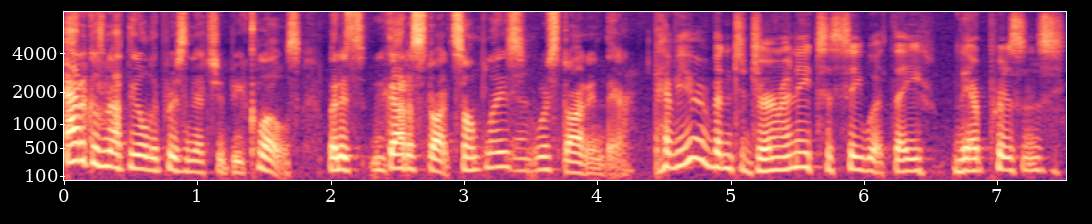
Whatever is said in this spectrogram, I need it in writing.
Attica's not the only prison that should be closed, but it's you got to start someplace. Yeah. We're starting there. Have you ever been to Germany to see what they their prisons?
